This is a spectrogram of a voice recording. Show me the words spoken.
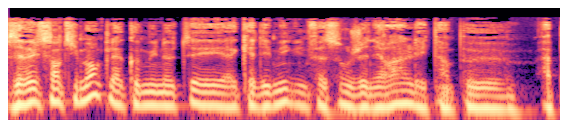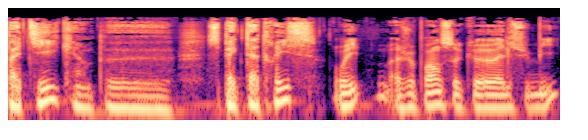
Vous avez le sentiment que la communauté académique, d'une façon générale, est un peu apathique, un peu spectatrice? Oui, bah, je pense qu'elle subit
